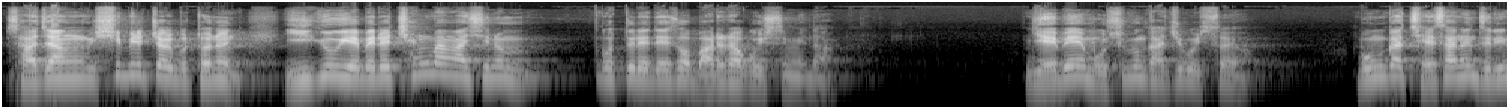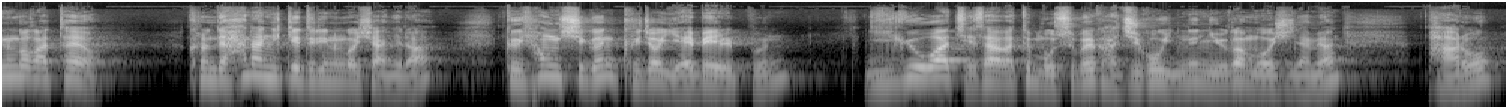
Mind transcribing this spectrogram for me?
4장 11절부터는 이교 예배를 책망하시는 것들에 대해서 말을 하고 있습니다. 예배의 모습은 가지고 있어요. 뭔가 제사는 드리는 것 같아요. 그런데 하나님께 드리는 것이 아니라 그 형식은 그저 예배일 뿐 이교와 제사 같은 모습을 가지고 있는 이유가 무엇이냐면 바로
